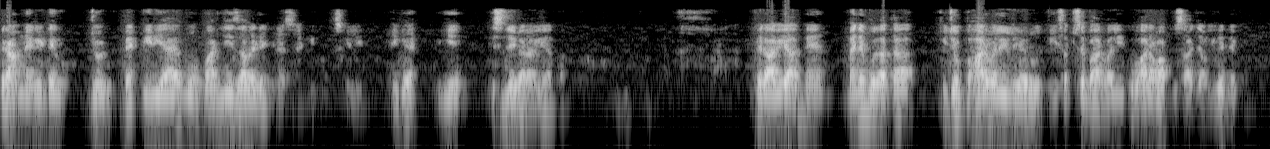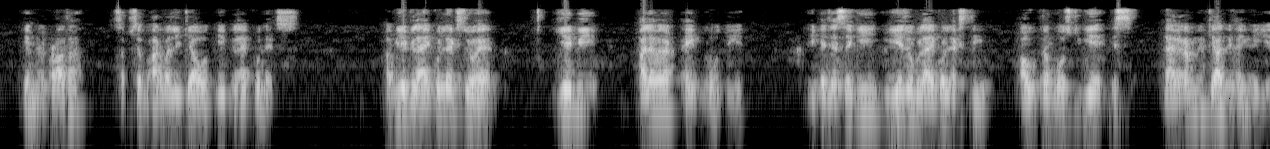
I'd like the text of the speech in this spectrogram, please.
ग्राम नेगेटिव जो बैक्टीरिया है, वो हमारे लिए ज़्यादा डेंजरस है के लिए। ठीक है? ये इसलिए करा गया था। फिर आगे आते हैं। मैंने बोला था कि जो बाहर वाली लेयर होती है, सबसे बाहर वाली, दोबारा वापस आ जाओ। ये देखो, ये हमने पढ़ा था। सबसे बाहर वाली क्या होती है? ग्लाइकोलेक्स अब ये ग्लाइकोलेक्स जो है, ये भी अलग अलग टाइप में होती है। ठीक है? जैसे कि ये जो ग्लाइकोलेक्स थी आउटर मोस्ट ये इस डायग्राम में क्या दिखाई गई है?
